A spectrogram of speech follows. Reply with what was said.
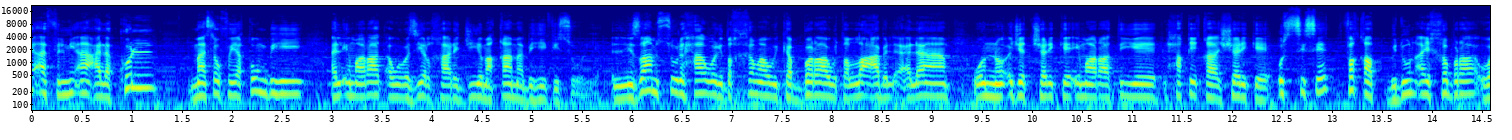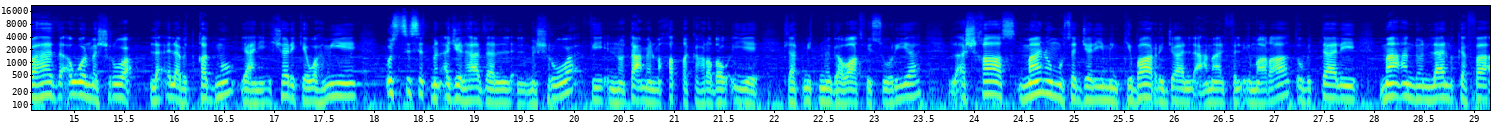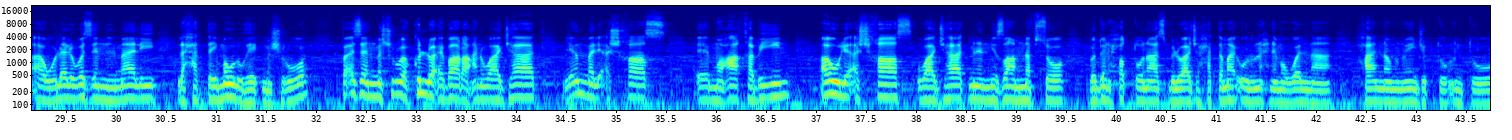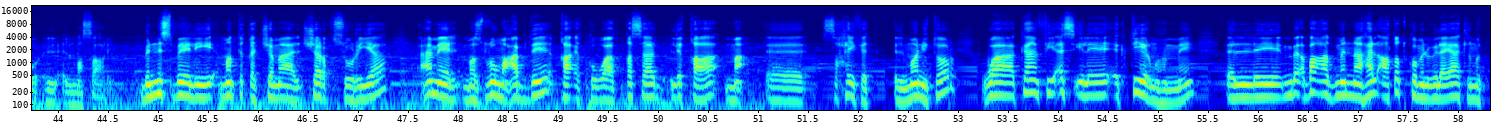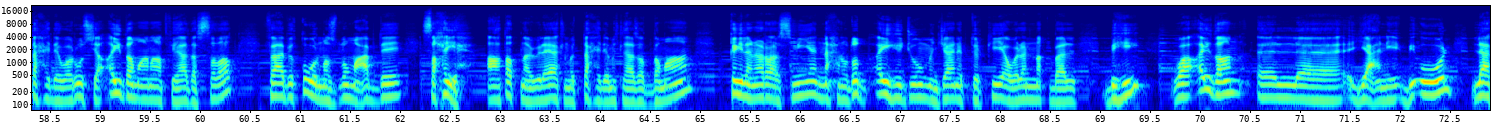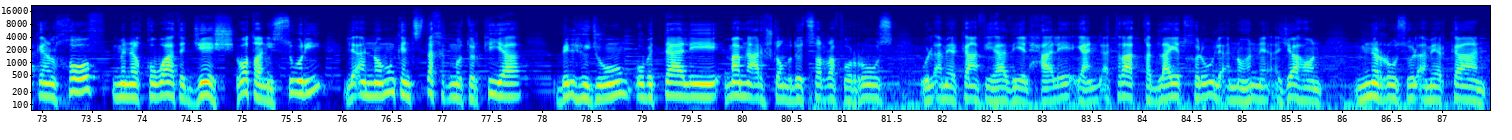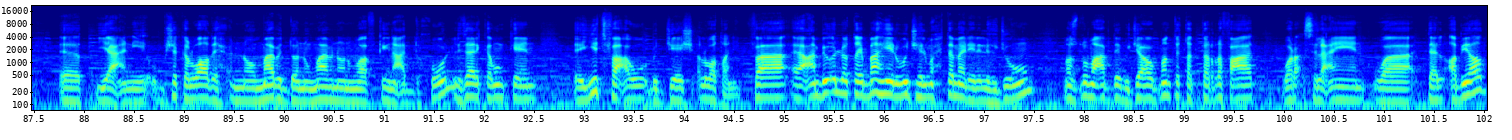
على كل ما سوف يقوم به الإمارات أو وزير الخارجية ما قام به في سوريا، النظام السوري حاول يضخمها ويكبرها ويطلعها بالإعلام وأنه إجت شركة إماراتية، الحقيقة شركة أسست فقط بدون أي خبرة وهذا أول مشروع لها بتقدمه، يعني شركة وهمية أسست من أجل هذا المشروع في أنه تعمل محطة كهربائية 300 ميجا واط في سوريا، الأشخاص ما مسجلين من كبار رجال الأعمال في الإمارات وبالتالي ما عندهم لا الكفاءه ولا الوزن المالي لحتى يمولوا هيك مشروع. فإذا المشروع كله عبارة عن واجهات إما لأشخاص آه، معاقبين أو لأشخاص واجهات من النظام نفسه بدهم يحطوا ناس بالواجهة حتى ما يقولوا نحن مولنا حالنا ومن وين جبتوا أنتم المصاري. بالنسبة لمنطقة شمال شرق سوريا عمل مظلوم عبده قائد قوات قسد لقاء مع آه، صحيفة المونيتور وكان في أسئلة كثير مهمة اللي بعض منها هل أعطتكم الولايات المتحدة وروسيا اي ضمانات في هذا الصدد؟ فبيقول مظلوم عبده صحيح أعطتنا الولايات المتحدة مثل هذا الضمان قيل نرى رسميا نحن ضد أي هجوم من جانب تركيا ولن نقبل به. وأيضا يعني بيقول لكن الخوف من القوات الجيش الوطني السوري لأنه ممكن تستخدمه تركيا بالهجوم وبالتالي ما بنعرف شلون بده يتصرفوا الروس والأمريكان في هذه الحالة. يعني الأتراك قد لا يدخلوا لأنه هن أجاهم من الروس والأمريكان آه، يعني بشكل واضح إنه ما بدهم وما منهم موافقين على الدخول. لذلك ممكن يدفعوا بالجيش الوطني. فعم بيقول له طيب ما هي الوجهة المحتملة للهجوم؟ مظلوم عبده بيجاوب منطقة تل رفعت ورأس العين وتل أبيض.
